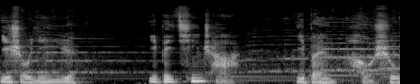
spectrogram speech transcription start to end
一首音乐，一杯清茶，一本好书，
